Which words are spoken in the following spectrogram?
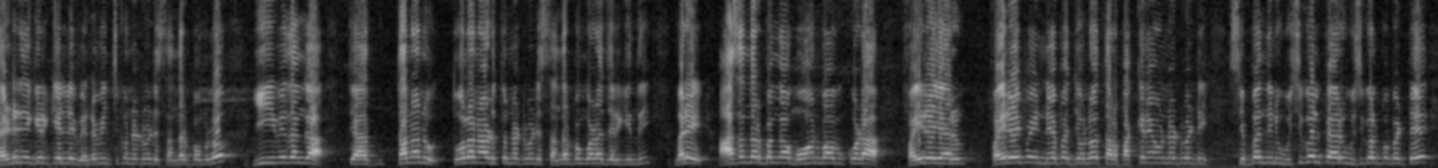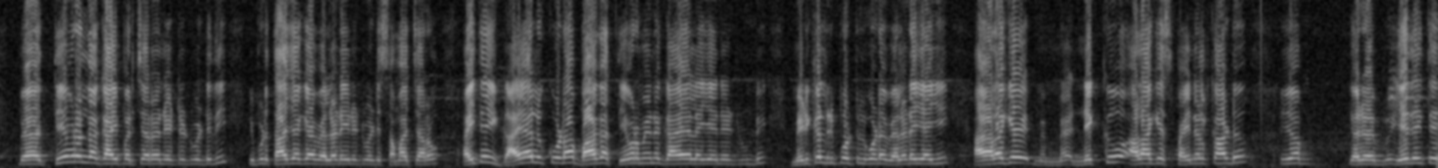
తండ్రి దగ్గరికి వెళ్ళి విన్నవించుకున్నటువంటి సందర్భంలో ఈ విధంగా త- తనను తూలనాడుతున్నటువంటి సందర్భం కూడా జరిగింది. మరి ఆ సందర్భంగా మోహన్ బాబు కూడా ఫైర్ అయ్యారు. ఫైర్ అయిపోయిన నేపథ్యంలో తన పక్కనే ఉన్నటువంటి సిబ్బందిని ఉసిగొల్పారు ఉసిగొల్పబట్టే తీవ్రంగా గాయపరిచారు అనేటటువంటిది ఇప్పుడు తాజాగా వెల్లడైనటువంటి సమాచారం. అయితే ఈ గాయాలు కూడా బాగా తీవ్రమైన గాయాలయ్యేటువంటి మెడికల్ రిపోర్టులు కూడా వెల్లడయ్యాయి. అలాగే నెక్ అలాగే స్పైనల్ కార్డు ఏదైతే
